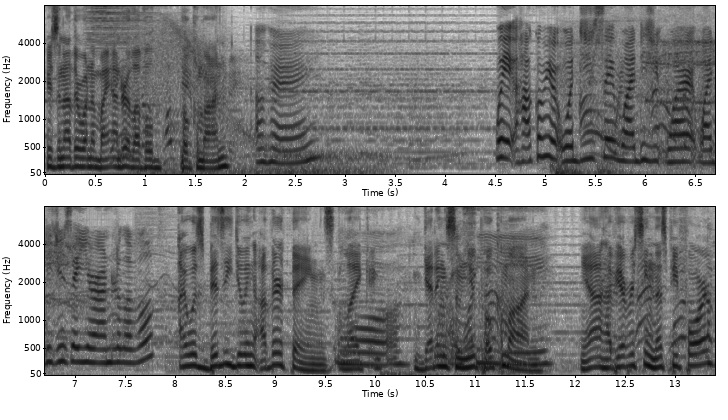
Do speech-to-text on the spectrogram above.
Here's another one of my underleveled Pokemon. Okay. Wait, how come you're? What did you say? Why did you? Why? Why did you say you're under level? I was busy doing other things, like Oh, getting some I new see. Pokemon. Yeah, have you ever seen this before?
